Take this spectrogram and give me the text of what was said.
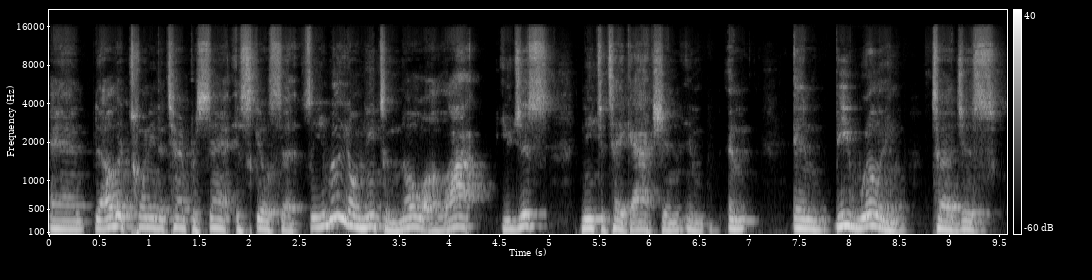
And the other 20 to 10% is skill set. So you really don't need to know a lot. You just need to take action and, and, and be willing to just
